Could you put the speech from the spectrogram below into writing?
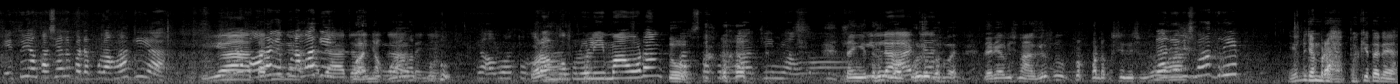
Itu yang kasihan pada pulang lagi ya? Iya, Berapa orang tadi yang pulang lagi? ada- ada Banyak tinggal banget. Bu. Ya Allah tuh. Orang 25 orang. Tuh. Astagfirullahaladzim ya Allah. Saya ngitung Gila 20 aja. Bapak. Dari habis maghrib tuh pluk pada ke sini semua. Dari habis maghrib. Ini udah jam berapa kita nih?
